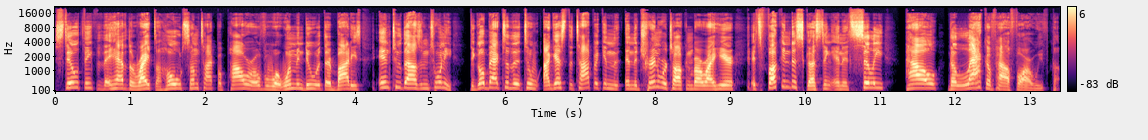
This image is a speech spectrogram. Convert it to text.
still think that they have the right to hold some type of power over what women do with their bodies in 2020. To go back to the to I guess the topic and the and the trend we're talking about right here, it's fucking disgusting and it's silly how the lack of how far we've come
